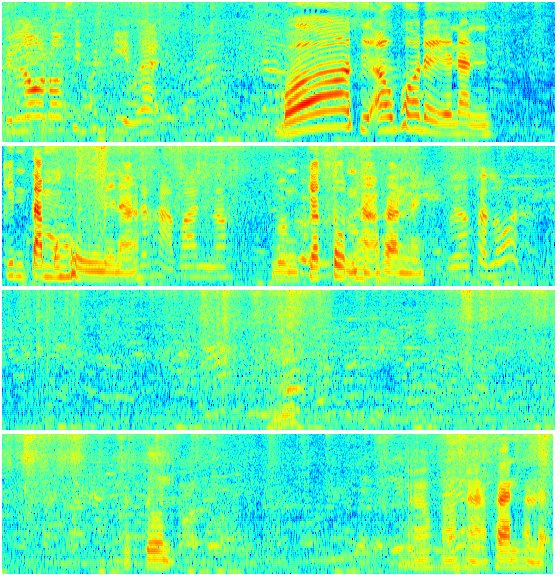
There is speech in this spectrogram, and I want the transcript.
เป็นโลโลสิบเป็นกี่เลยบ่สิเอาพ่อได้อันนั่นกินตำบักหุงเลยนะจะหาบ้านเนาะเบิ่งจักต้นหาพันนี่เรือสลดจักต้นเอาเอาหาพันนั่นแหละ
